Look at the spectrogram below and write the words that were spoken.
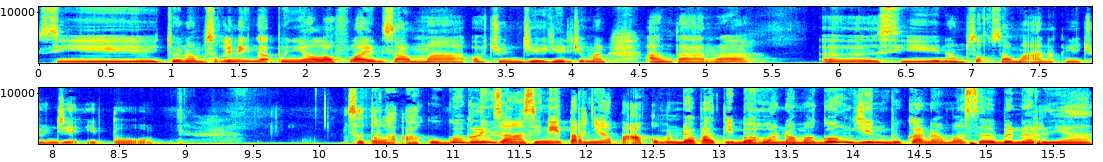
si Jo Namsuk ini nggak punya love line sama Oh Chun Jae. Jadi cuman antara uh, si Namsuk sama anaknya Chun Jae itu. Setelah aku googling sana sini ternyata aku mendapati bahwa nama Gongjin bukan nama sebenarnya.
